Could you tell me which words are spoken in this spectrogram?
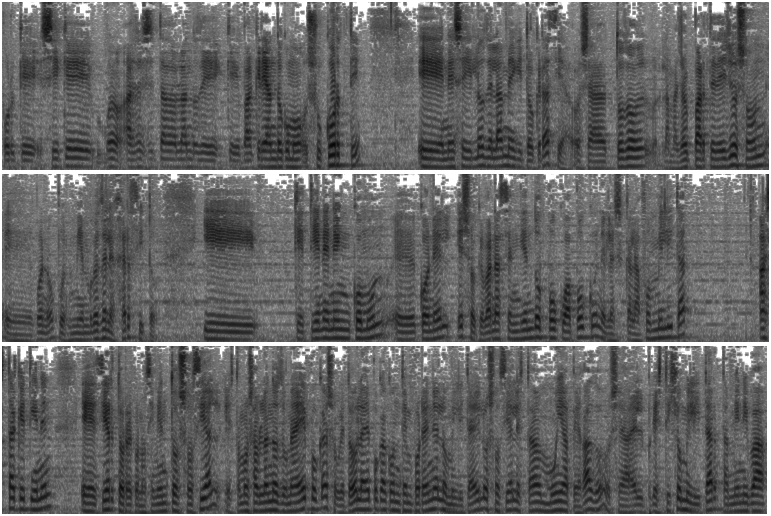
Porque sí que, bueno, has estado hablando de que va creando como su corte eh, en ese hilo de la meritocracia. O sea, todo, la mayor parte de ellos son, eh, bueno, pues miembros del ejército. Y que tienen en común eh, con él eso, que van ascendiendo poco a poco en el escalafón militar hasta que tienen eh, cierto reconocimiento social. Estamos hablando de una época, sobre todo la época contemporánea, lo militar y lo social estaban muy apegados, o sea, el prestigio militar también iba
